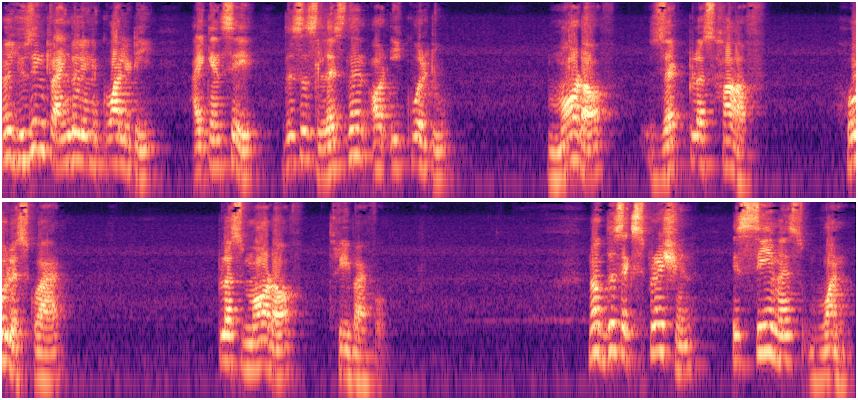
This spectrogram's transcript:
Now using triangle inequality, I can say this is less than or equal to mod of z plus half whole square plus mod of 3 by 4. Now this expression is same as 1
